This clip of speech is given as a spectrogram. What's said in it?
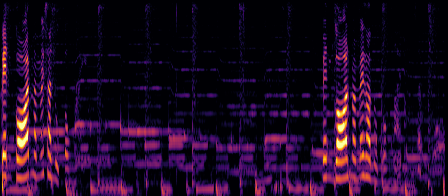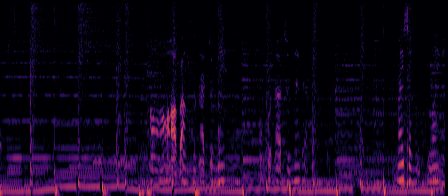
เป็นก๊อตมันไม่สนุกตรงไหน เป็นก๊อตมันไม่สนุกตรงไหนสนุกอ๋อบางคนอาจจะไม่บางคนอาจจะไม่แบบ ไม่สนุกด้วยไง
